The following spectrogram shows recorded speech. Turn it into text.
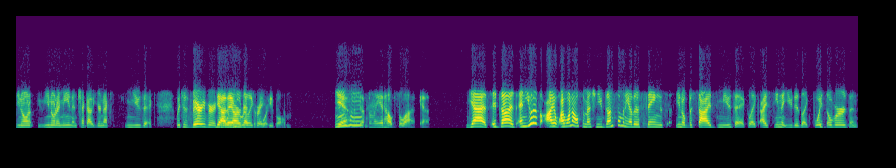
you know you know what i mean and check out your next music which is very very Yeah, cool. they are really great people. system. Yeah, Mhm. definitely. It helps a lot. Yeah. Yes, it does. And you have I I want to also mention you've done so many other things, you know, besides music. Like I've seen that you did like voiceovers and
